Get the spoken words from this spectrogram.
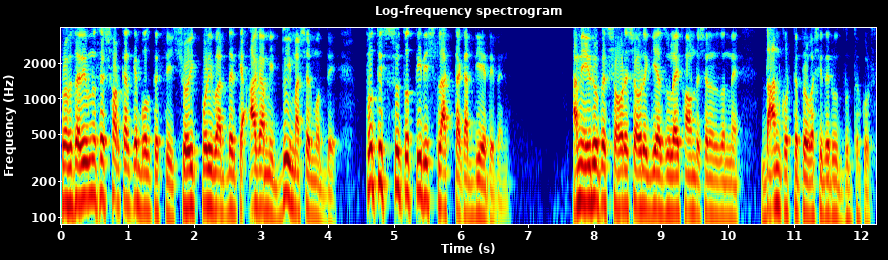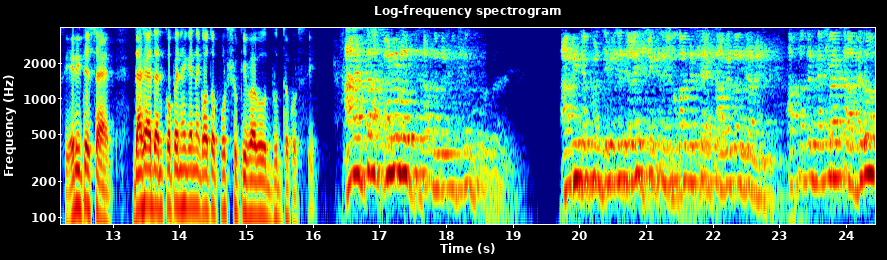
প্রফেসর ইউনুসের সরকারকে বলতেছি, শহীদ পরিবারদেরকে আগামী দুই মাসের মধ্যে প্রতিশ্রুত তিরিশ লাখ টাকা দিয়ে দেবেন। আমি ইউরোপের শহরে শহরে গিয়া জুলাই ফাউন্ডেশনের জন্য দান করতে প্রবাসীদের উদ্বুদ্ধ করছি। এরিটে সাহেব, দেখায় দেন কোপেনহেগেনে গত পরশু কীভাবে উদ্বুদ্ধ করছি। আর একটা অনুরোধ আপনাদের কাছে। আমি যখন যেখানে যাই, সেখানে সবার কাছে একটা আবেদন জানাই। আপনাদের কাছেও একটা আবেদন।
